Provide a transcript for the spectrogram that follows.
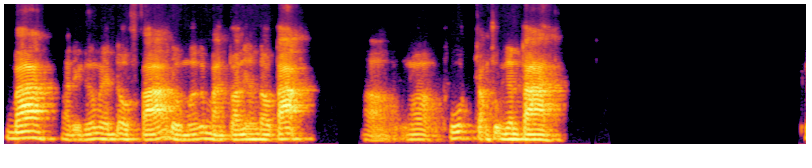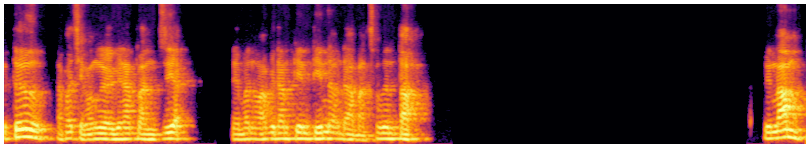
Ba là định hướng về đột phá, đổi mới các bản toàn diện đào tạo. Ờ, thu hút trọng dụng nhân tài. Thứ tư là phát triển con người Việt Nam toàn diện nền văn hóa Việt Nam tiên tiến đậm đà bản sắc dân tộc. Thứ năm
